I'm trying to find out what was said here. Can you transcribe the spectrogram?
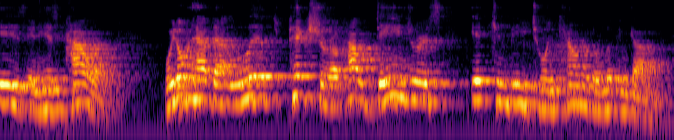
is in his power. We don't have that lived picture of how dangerous it can be to encounter the living God.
